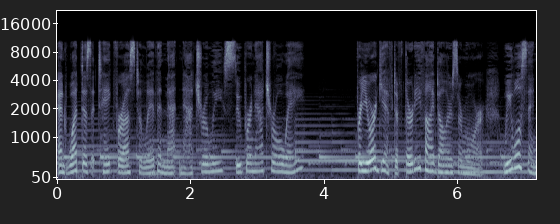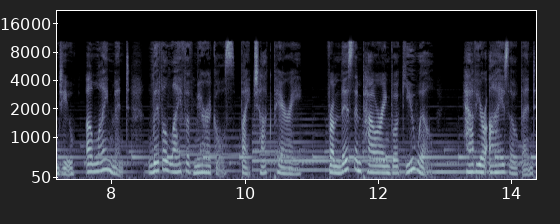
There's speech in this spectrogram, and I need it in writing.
And what does it take for us to live in that naturally supernatural way? For your gift of $35 or more, we will send you Alignment Live a Life of Miracles by Chuck Parry. From this empowering book, you will have your eyes opened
